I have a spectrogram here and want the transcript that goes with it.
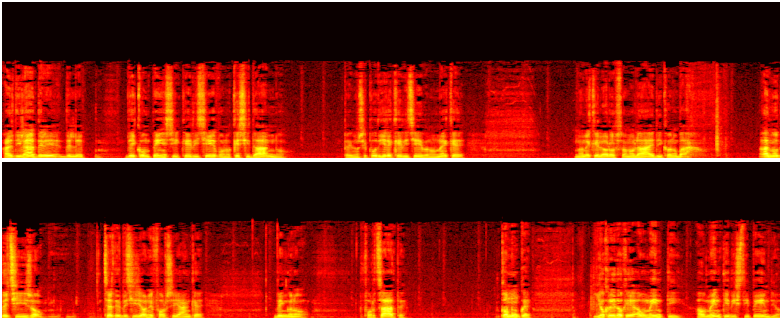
al di là delle, delle, dei compensi che ricevono, che si danno, perché non si può dire che ricevono, non è che, non è che loro sono là e dicono, bah, hanno deciso, certe decisioni forse anche vengono forzate. Comunque, io credo che aumenti, aumenti di stipendio,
